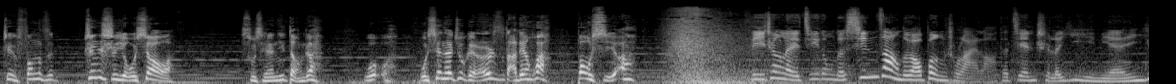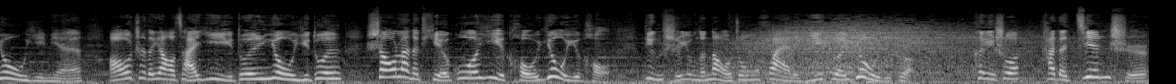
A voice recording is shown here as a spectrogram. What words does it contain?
这个方子真是有效啊！苏琴，你等着，我我我现在就给儿子打电话报喜啊！李正磊激动的心脏都要蹦出来了，他坚持了一年又一年，熬制的药材一吨又一吨，烧烂的铁锅一口又一口。定时用的闹钟坏了一个又一个，可以说他的坚持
